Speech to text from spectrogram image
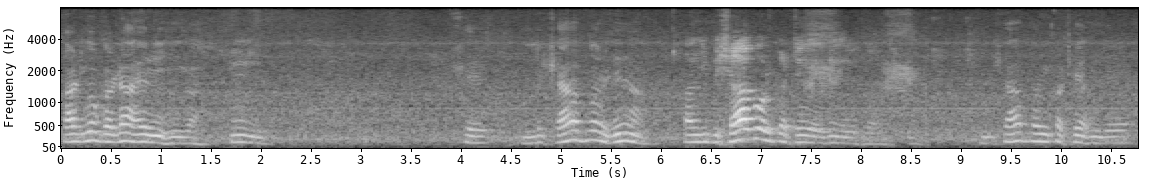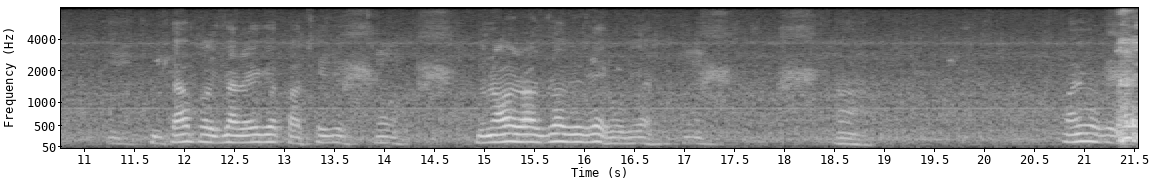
ਸਾਡੇ ਕੋਲ ਗੱਡਾ ਹੈ ਨਹੀਂ ਸੀਗਾ ਹੂੰ ਤੇ ਸ਼ਾਹਪੁਰ ਸੀ ਨਾ ਹਾਂਜੀ ਪਿਸ਼ਾਬ ਇਕੱਠੇ ਹੋਏ ਨੇ ਮੇਰੇ ਖਿਆਲ ਸ਼ਾਹਪੁਰ ਇਕੱਠੇ ਹੁੰਦੇ ਆ ਹੂੰ ਸ਼ਾਹਪੁਰ ਦਾ ਰਹਿ ਗਿਆ ਪਾਸੇ ਦੇ ਹੂੰ ਬਨਾਰ ਰਾਜ ਦਾ ਵਿਲੇ ਹੋ ਗਿਆ ਹੂੰ ਹਾਂ ਮੈਂ ਹੋ ਗਿਆ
